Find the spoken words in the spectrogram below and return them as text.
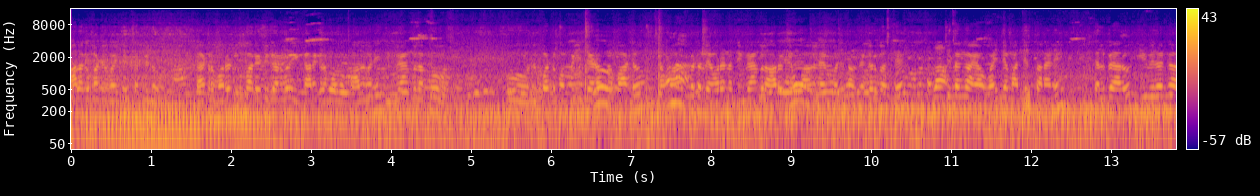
పాలకమండలి వైద్య సేవ డాక్టర్ వరుణ్ కుమార్ రెడ్డి గారు ఈ కార్యక్రమంలో పాల్గొని దివ్యాంగులకు రిపోర్ట్ పంపిణీ చేయడంతో పాటు తమ హాస్పిటల్ ఎవరైనా దివ్యాంగుల ఆరోగ్యం బాగలేకపోతే తమ దగ్గరకు వస్తే ఉచితంగా వైద్యం అందిస్తానని తెలిపారు. ఈ విధంగా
